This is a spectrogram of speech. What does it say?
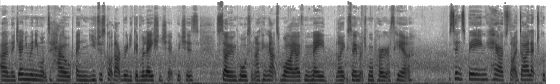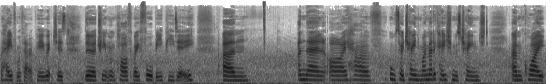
um, they genuinely want to help, and you've just got that really good relationship, which is so important. I think that's why I've made like so much more progress here. Since being here, I've started dialectical behavioural therapy, which is the treatment pathway for BPD. Um, and then I have also changed my medication was changed um, quite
